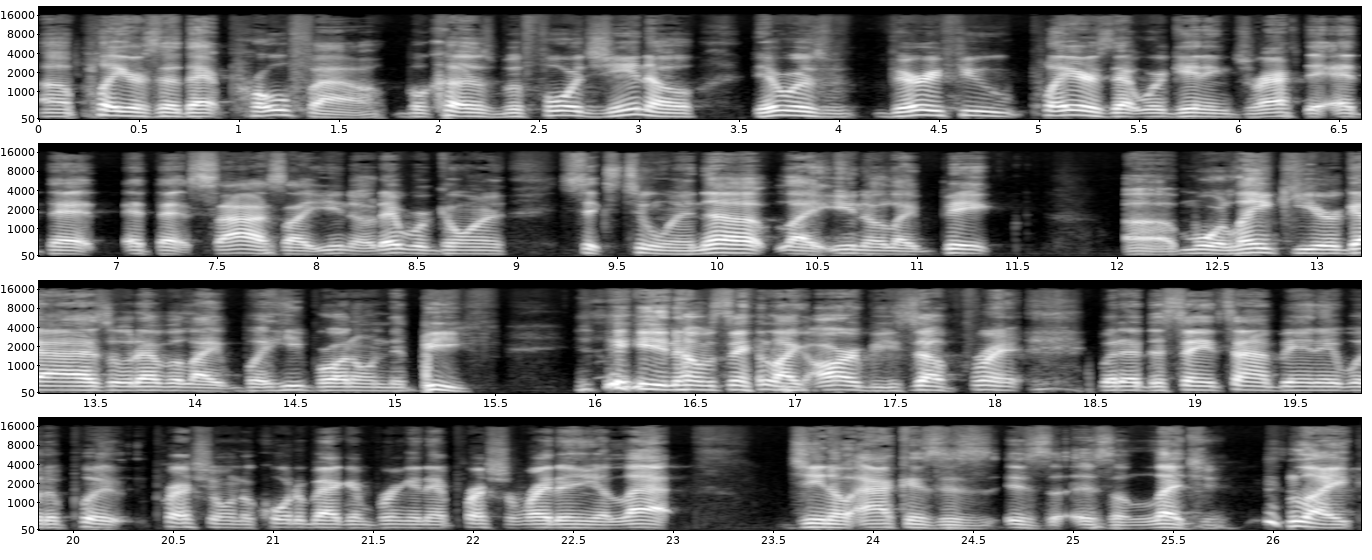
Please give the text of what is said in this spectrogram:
uh, players of that profile because before Geno, there was very few players that were getting drafted at that at that size. Like, you know, they were going six two and up, like, you know, like big, uh, more lankier guys or whatever. Like, but he brought on the beef. you know what I'm saying? Like Arby's up front, but at the same time being able to put pressure on the quarterback and bringing that pressure right in your lap. Geno Atkins is is is a legend. like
